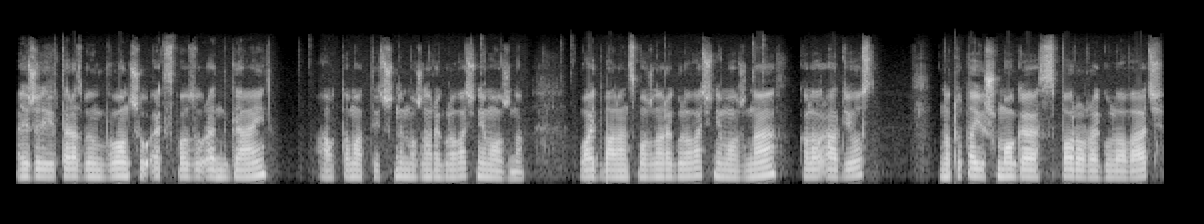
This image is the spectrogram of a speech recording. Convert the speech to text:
a jeżeli teraz bym wyłączył Exposure and Gain automatyczny, można regulować? Nie można. White Balance można regulować? Nie można. Color Radius? No tutaj już mogę sporo regulować.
